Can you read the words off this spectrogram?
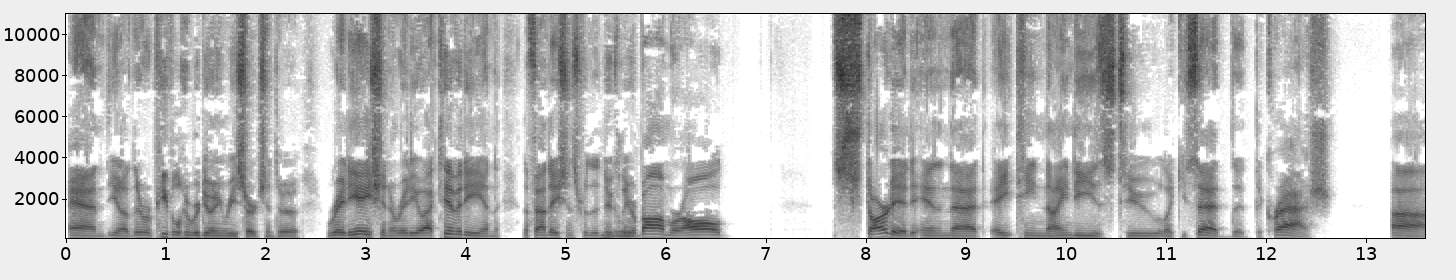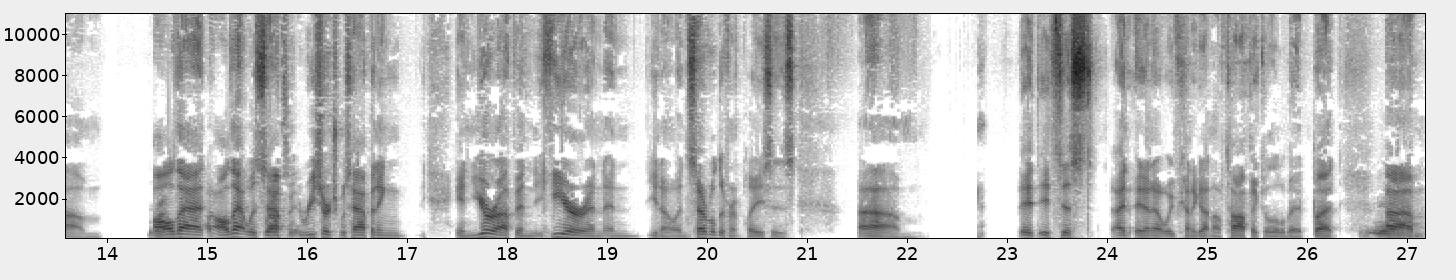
and you know there were people who were doing research into radiation and radioactivity and the foundations for the nuclear bomb were all started in that 1890s to like you said the the crash um all Right. that all that was research was happening in Europe and here and and you know in several different places um it it's just I, I know we've kind of gotten off topic a little bit but Yeah. um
